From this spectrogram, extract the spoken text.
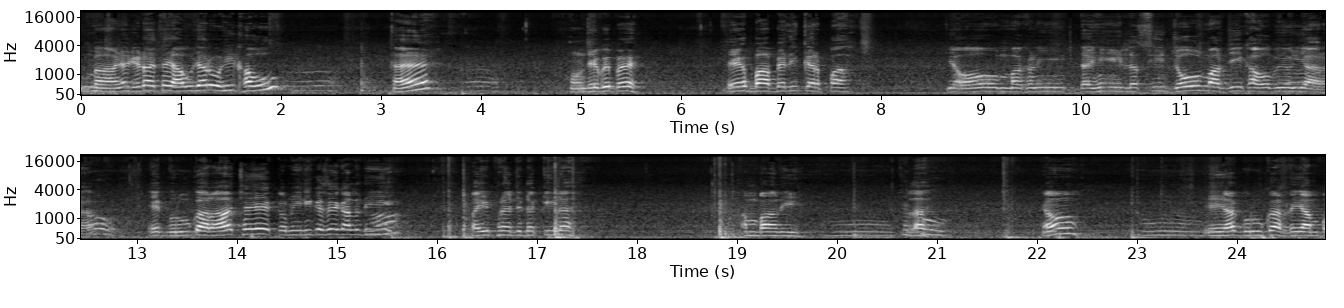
ਮਾਂ ਜਿਹਾ ਜਿਹੜਾ ਇੱਥੇ ਆਊ ਯਾਰ ਉਹੀ ਖਾਊ। ਹੈ? ਹੁਣ ਜੇ ਕੋਈ ਪਏ। ਦੇਖ ਬਾਬੇ ਦੀ ਕਿਰਪਾ। ਘਿਓ ਮੱਖਣੀ ਦਹੀਂ ਲੱਸੀ ਜੋ ਮਰਜ਼ੀ ਖਾਓ ਵੀ ਉਹ ਯਾਰ। ਇਹ ਗੁਰੂ ਘਰ ਆ ਇੱਥੇ ਕਮੀ ਨਹੀਂ ਕਿਸੇ ਗੱਲ ਦੀ। ਭਾਈ ਫਰਿੱਜ ਡੱਕੀ ਲੈ। ਅੰਬਾਂ ਦੀ। ਲੈ। ਕਿਉਂ? ਇਹ ਆ ਗੁਰੂ ਘਰ ਦੇ ਅੰਬ।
